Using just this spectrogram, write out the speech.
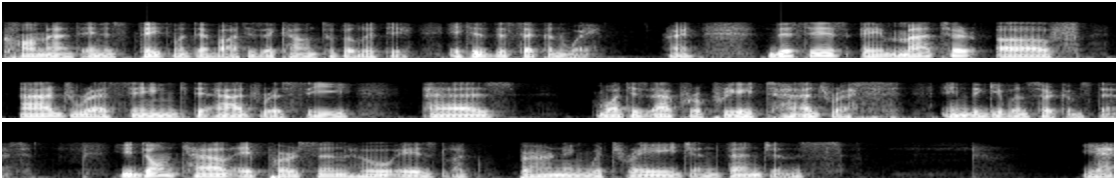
comment, any statement about his accountability. It is the second way, right? This is a matter of addressing the addressee as what is appropriate to address in the given circumstance. You don't tell a person who is like burning with rage and vengeance, yes,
